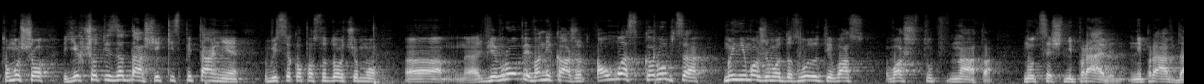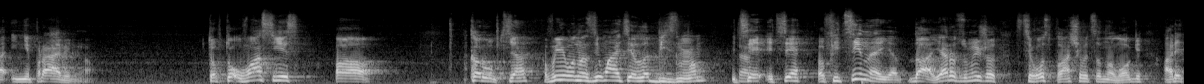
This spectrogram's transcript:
Тому що якщо ти задаш якісь питання високопосадовчому е, в Європі, вони кажуть, а у вас корупція, ми не можемо дозволити вас, ваш вступ в НАТО. Ну це ж неправильно, неправда і неправильно. Тобто у вас є е, корупція, ви його називаєте лобізмом, і це, і це офіційно, я, да, я розумію, що з цього сплачуються налоги, але,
